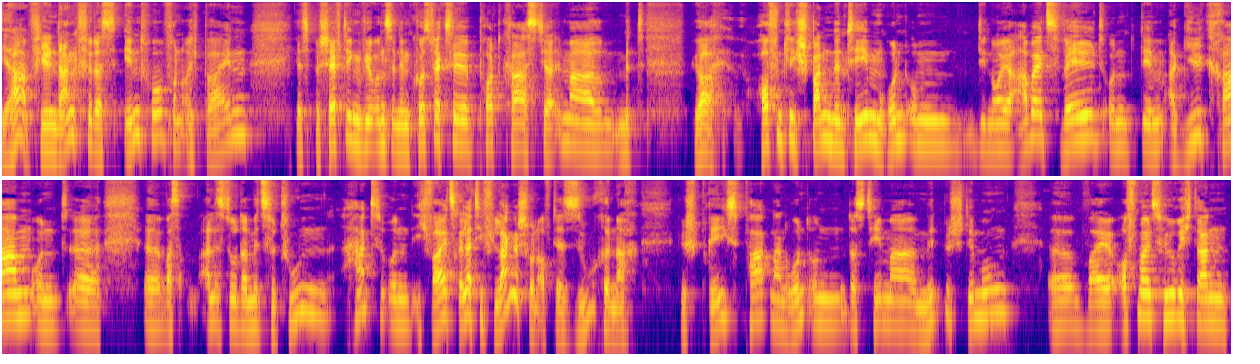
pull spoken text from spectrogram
Ja, vielen Dank für das Intro von euch beiden. Jetzt beschäftigen wir uns in dem Kurswechsel-Podcast ja immer mit ja, hoffentlich spannenden Themen rund um die neue Arbeitswelt und dem Agilkram und äh, äh, was alles so damit zu tun hat. Und ich war jetzt relativ lange schon auf der Suche nach Gesprächspartnern rund um das Thema Mitbestimmung, äh, weil oftmals höre ich dann,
